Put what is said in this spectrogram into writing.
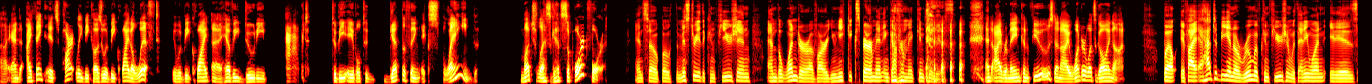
Uh, and I think it's partly because it would be quite a lift. It would be quite a heavy duty act to be able to get the thing explained, much less get support for it. And so, both the mystery, the confusion, and the wonder of our unique experiment in government continues. and I remain confused and I wonder what's going on. Well, if I had to be in a room of confusion with anyone, it is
